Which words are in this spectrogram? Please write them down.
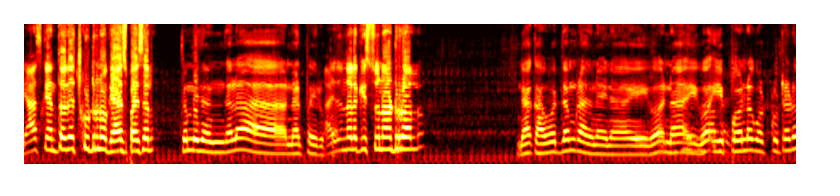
గ్యాస్కి ఎంత తెచ్చుకుంటున్నావు గ్యాస్ పైసలు? తొమ్మిది వందల నలభై రూపాయలు. ఐదు వందలకి ఇస్తున్నా అంటారు వాళ్ళు. నాకు అవద్దం రాదు నాయన. ఇగో నా ఇగో ఈ ఫోన్లో కొట్టుకుంటాడు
